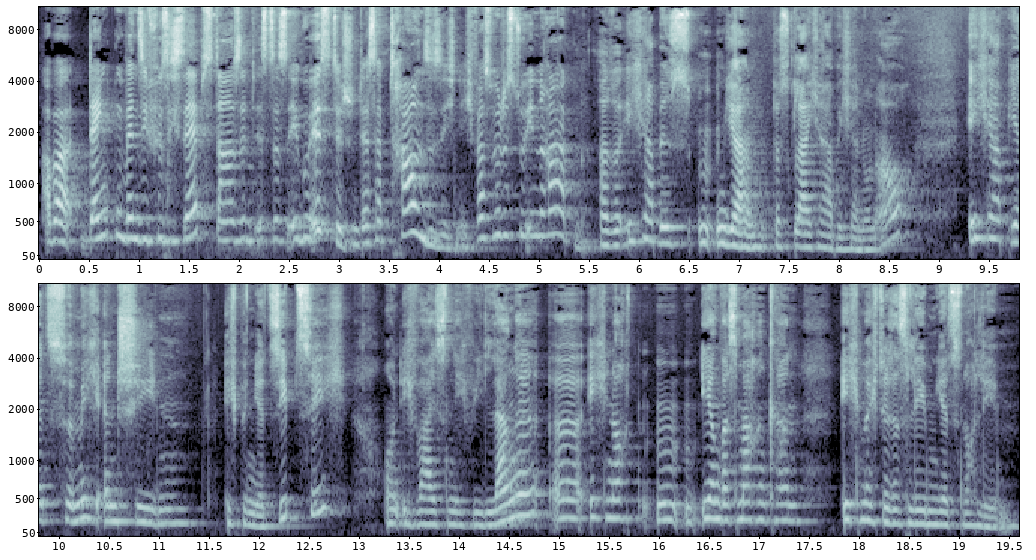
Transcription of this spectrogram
aber denken, wenn sie für sich selbst da sind, ist das egoistisch und deshalb trauen sie sich nicht. Was würdest du ihnen raten? Also ich habe es, ja, das gleiche habe ich ja nun auch. Ich habe jetzt für mich entschieden, ich bin jetzt 70 und ich weiß nicht, wie lange äh, ich noch irgendwas machen kann ich möchte das Leben jetzt noch leben.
